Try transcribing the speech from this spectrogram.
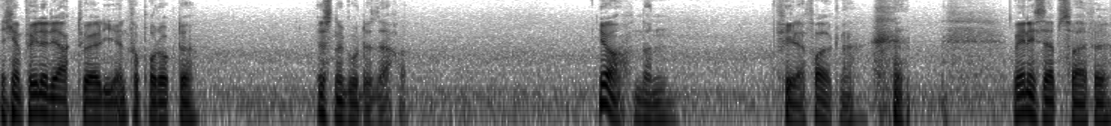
ich empfehle dir aktuell die Infoprodukte. Ist eine gute Sache. Ja, dann viel Erfolg, ne? Wenig Selbstzweifel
